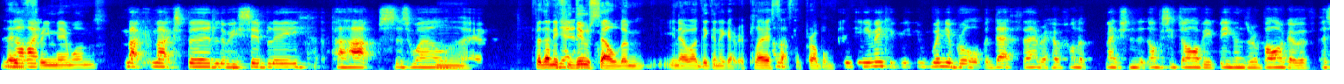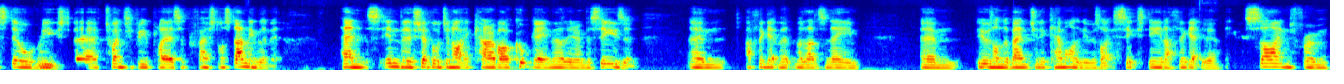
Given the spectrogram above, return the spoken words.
They're Knight, the three main ones. Max Bird, Louie Sibley, perhaps as well. Mm. Um, but then if yeah. you do sell them, you know, are they going to get replaced? That's the problem. You make it, when you brought up the depth there, Rick. I just want to mention that obviously Derby, being under embargo, have, have still mm. reached their 23 players of professional standing limit. Hence, in the Sheffield United Carabao Cup game earlier in the season, um, I forget the, the lad's name. Um, he was on the bench and he came on and he was like 16. I forget. Yeah. He was signed from.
